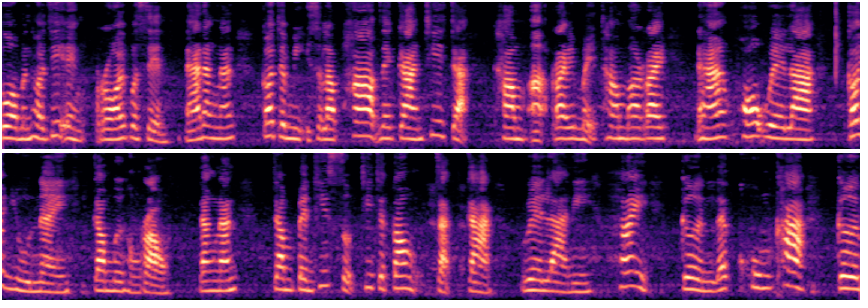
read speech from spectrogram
ตัวมันเฮอร์จี้เองร้อยเปอร์เซ็นต์นะดังนั้นก็จะมีอิสรภาพในการที่จะทำอะไรไม่ทำอะไรนะฮะเพราะเวลา ก็อยู่ในกำมือของเรา ดังนั้นจำเป็นที่สุดที่จะต้องจัดการเวลานี้ให้เกินและคุ้มค่าเกิน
